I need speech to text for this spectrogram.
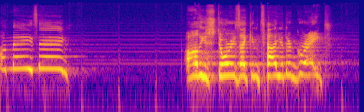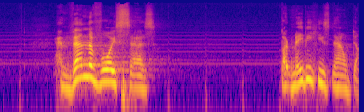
Amazing. All these stories I can tell you, they're great. And then the voice says, But maybe he's now done.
